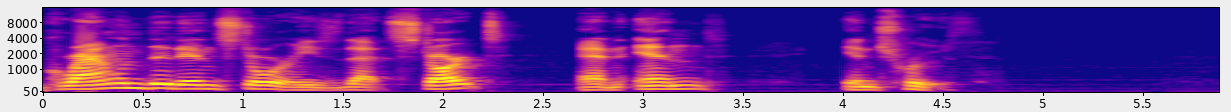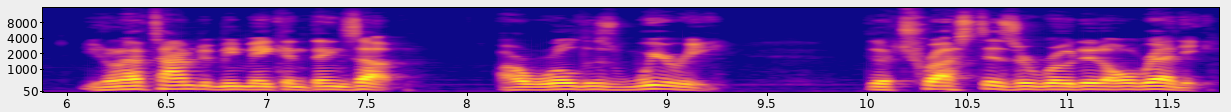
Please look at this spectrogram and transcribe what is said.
grounded in stories that start and end in truth. You don't have time to be making things up. Our world is weary. The trust is eroded already.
